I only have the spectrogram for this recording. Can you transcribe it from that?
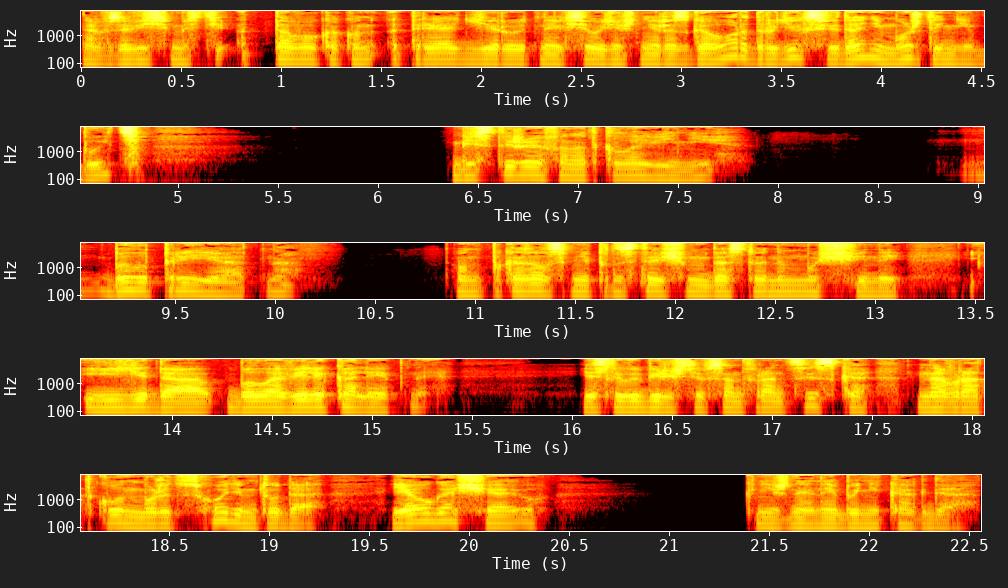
А в зависимости от того, как он отреагирует на их сегодняшний разговор, других свиданий может и не быть. Бестыжая фанатка Лавинии. Было приятно. Он показался мне по-настоящему достойным мужчиной, и еда была великолепная. Если выберешься в Сан-Франциско, на Враткон, может, сходим туда? Я угощаю. Книжная Нейба никогда.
